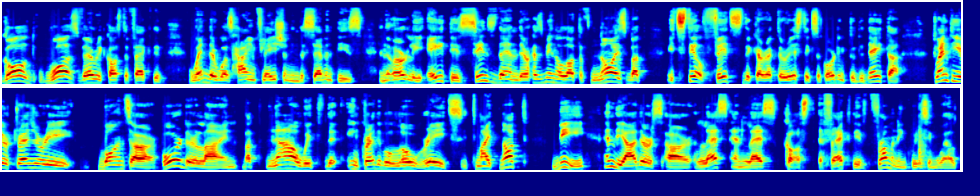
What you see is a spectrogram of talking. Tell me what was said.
Gold was very cost effective when there was high inflation in the 70s and early 80s. Since then, there has been a lot of noise, but it still fits the characteristics according to the data. 20-year treasury bonds are borderline, but now with the incredible low rates, it might not be, and the others are less and less cost effective from an increasing wealth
